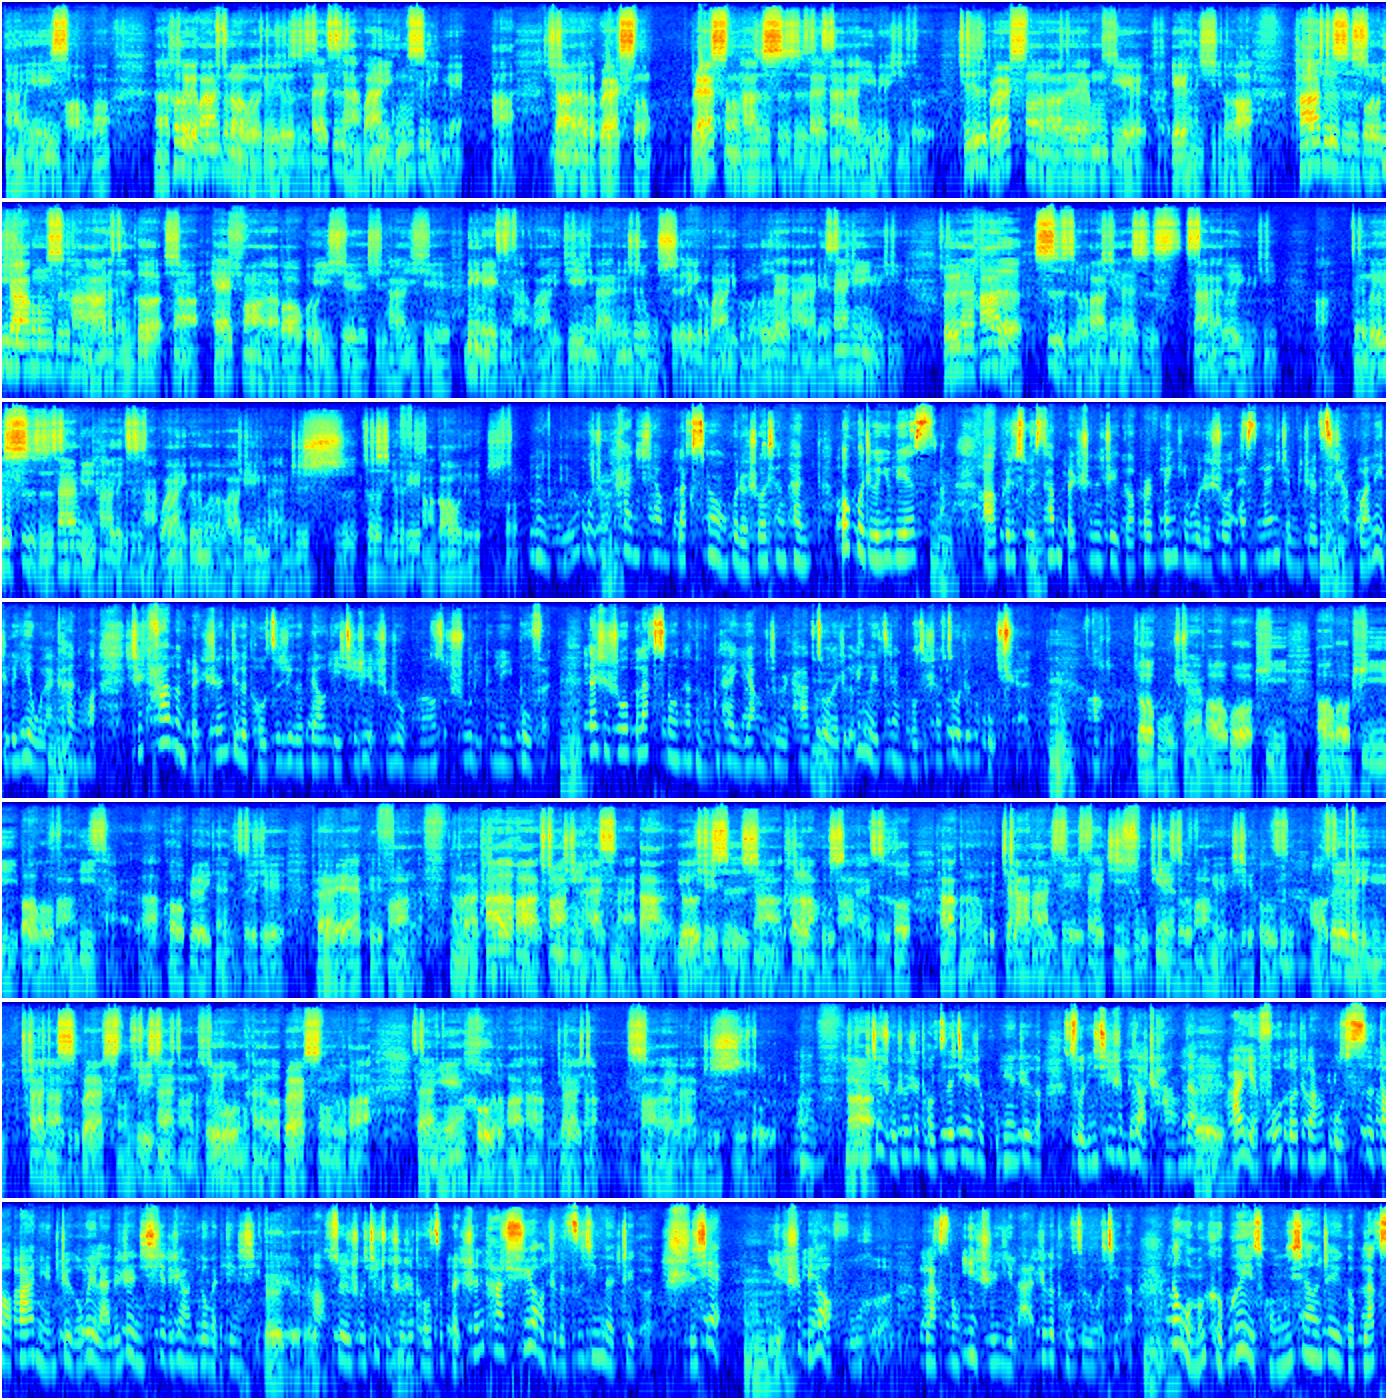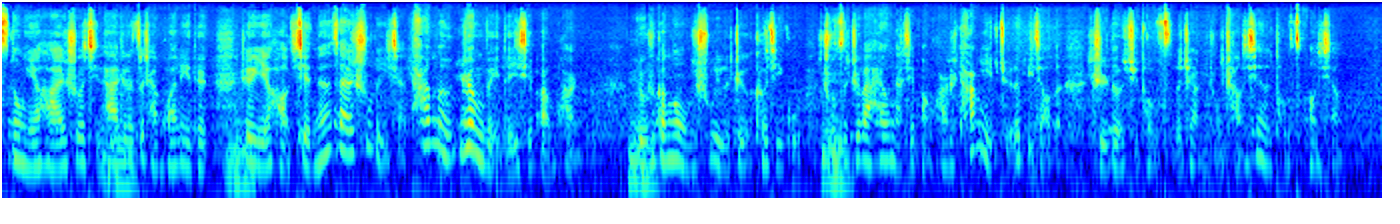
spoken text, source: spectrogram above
那么也一扫而光。那特别关注呢，我觉得就是在资产管理公司里面啊，像那个 Blackstone。Blackstone 它是市值在三百亿美金左右。其实 Blackstone 的话，这家公司也也很奇特啊。它就是说，一家公司它拿了整个像 hedge fund 啊，包括一些其他一些另类资产管理，接近百分之五十的一个管理规模都在它那边三千亿美金。所以呢，它的市值的话现在是三百多亿美金。啊，整个一个市值占比它的资产管理规模的话，接近百分之十，这是一个非常高的一个比重。嗯，我们如果说看像 Blackstone，或者说像看包括这个 UBS 啊，Credit Suisse，他们本身的这个 private banking 或者说 asset management 这资产管理这个业务来看的话，其实他们本身这个投资这个标的，其实也是我们刚刚所梳理的那一部分。嗯。但是说 Blackstone 它可能不太一样的，就是它做的这个另类资产投资是做这个股权。嗯。啊，做股权，包括 P，包括 PE，包括房地产啊。corporate 这些 private equity fund，那么它的话创新还是蛮大的，尤其是像特朗普上台之后，它可能会加大一些在基础建设方面的一些投资，而 这个领域恰恰是 Blackstone 最擅长的，所以我们看到 Blackstone 的话，在年后的话，它的股价降。上来百分之十左右。嗯，那基础设施投资的建设普遍这个锁定期是比较长的，对，而也符合特朗普四到八年这个未来的任期的这样一个稳定性。对对对。啊，所以说基础设施投资本身它需要这个资金的这个实现，嗯，也是比较符合 Blackstone 一直以来这个投资逻辑的。嗯。那我们可不可以从像这个 Blackstone 也好，还是说其他这个资产管理的这个也好，简单再来梳理一下他们认为的一些板块呢？比如说，刚刚我们梳理了这个科技股，除此之外，还有哪些板块是他们也觉得比较的值得去投资的这样一种长线的投资方向？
